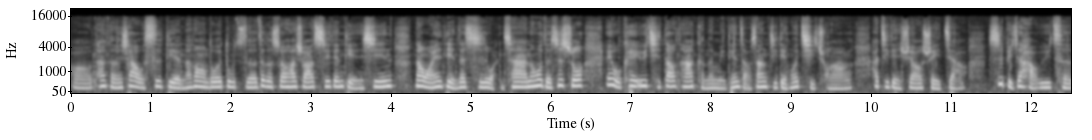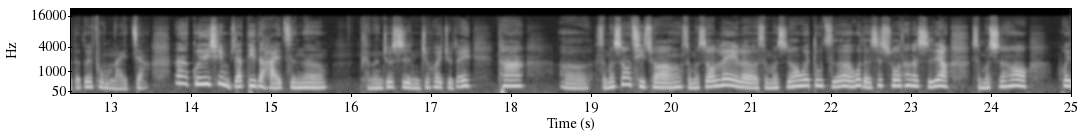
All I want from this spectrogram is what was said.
呃，他可能下午四点，他通常都会肚子饿，这个时候他需要吃一点点心，那晚一点再吃晚餐。那或者是说，诶，我可以预期到他可能每天早上几点会起床，他几点需要睡觉，是比较好预测的。对父母来讲，那规律性比较低的孩子呢，可能就是你就会觉得，诶，他。呃，什么时候起床？什么时候累了？什么时候会肚子饿？或者是说他的食量什么时候会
